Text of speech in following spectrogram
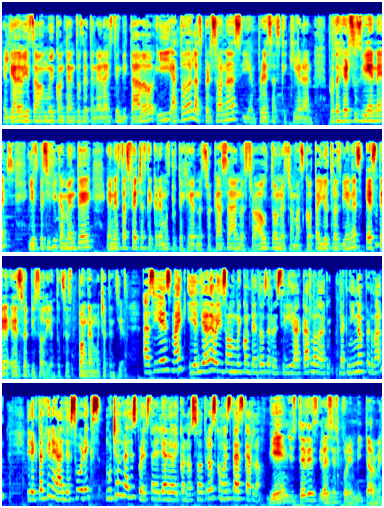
El día de hoy estamos muy contentos de tener a este invitado y a todas las personas y empresas que quieran proteger sus bienes y específicamente en estas fechas que queremos proteger nuestra casa, nuestro auto, nuestra mascota y otros bienes. Este es su episodio, entonces pongan mucha atención. Así es, Mike, y el día de hoy estamos muy contentos de recibir a Carlos Dagnino, perdón, director general de Surex. Muchas gracias por estar el día de hoy con nosotros. ¿Cómo estás, Carlos? Bien, y ustedes, gracias por invitarme.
